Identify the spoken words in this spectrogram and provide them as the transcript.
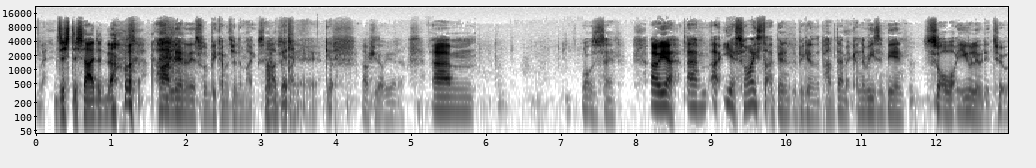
just decided no. Hardly any of this will be coming through the mic. So Oh, good. fine, yeah, yeah, yeah. Good. Oh, she's over here now. Um, what was I saying? Oh yeah, um, uh, yeah. So I started being at the beginning of the pandemic, and the reason being sort of what you alluded to.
